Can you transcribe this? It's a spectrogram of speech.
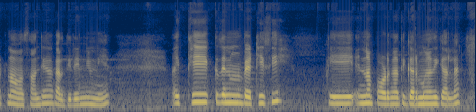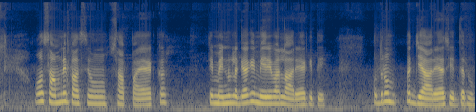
ਘਟਨਾਵਾਂ ਸਾਂਝੀਆਂ ਕਰਦੀ ਰਹਿੰਦੀ ਹੁੰਦੀ ਹਾਂ ਇੱਥੇ ਇੱਕ ਦਿਨ ਮੈਂ ਬੈਠੀ ਸੀ ਤੇ ਇਹਨਾਂ ਪੌੜੀਆਂ ਤੇ ਗਰਮੀਆਂ ਦੀ ਗੱਲ ਹੈ ਉਹ ਸਾਹਮਣੇ ਪਾਸਿਓਂ ਸੱਪ ਆਇਆ ਇੱਕ ਤੇ ਮੈਨੂੰ ਲੱਗਿਆ ਕਿ ਮੇਰੇ ਵੱਲ ਆ ਰਿਹਾ ਕਿਤੇ। ਉਧਰੋਂ ਭੱਜਿਆ ਆ ਰਿਹਾ ਸੀ ਇੱਧਰ ਨੂੰ।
